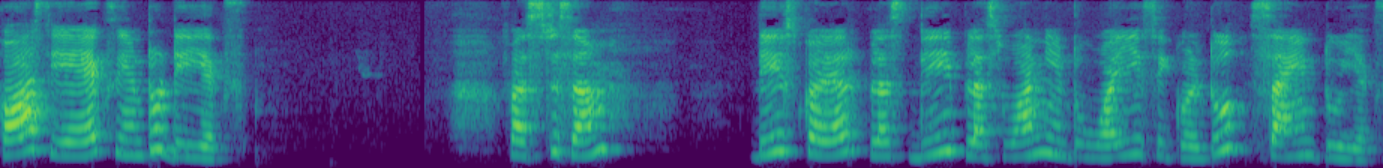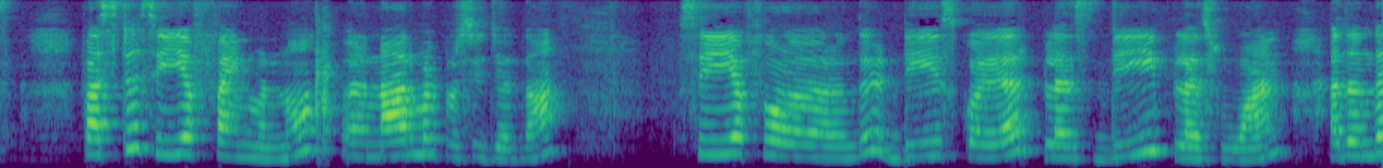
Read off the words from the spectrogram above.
cos ax into dx first sum D square plus D plus one into y is equal to sine two x first CF find பண்ணோம். நார்மல் ப்ரொசீஜர் தான். சிஎஃப் வந்து D square plus D plus one அது வந்து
